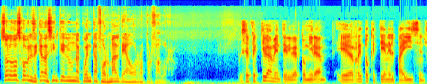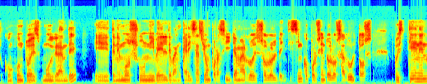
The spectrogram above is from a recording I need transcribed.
solo dos jóvenes de cada 100 tienen una cuenta formal de ahorro, por favor. Pues efectivamente, Heriberto, mira, el reto que tiene el país en su conjunto es muy grande. Eh, tenemos un nivel de bancarización, por así llamarlo, de solo el 25% de los adultos, pues tienen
